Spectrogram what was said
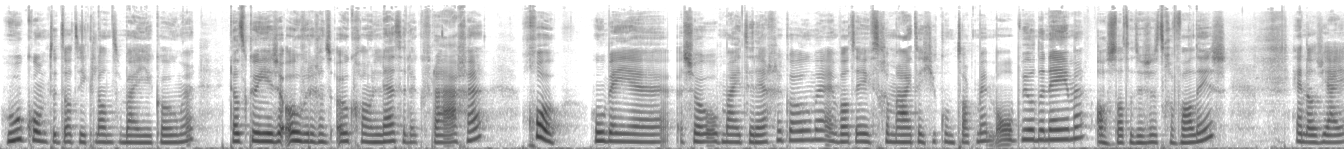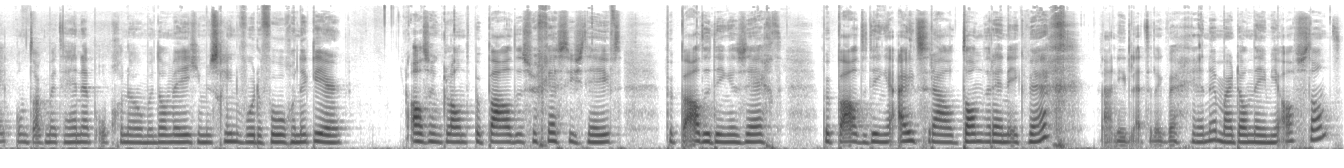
Hoe komt het dat die klanten bij je komen? Dat kun je ze overigens ook gewoon letterlijk vragen. Goh, hoe ben je zo op mij terechtgekomen en wat heeft gemaakt dat je contact met me op wilde nemen? Als dat dus het geval is. En als jij contact met hen hebt opgenomen, dan weet je misschien voor de volgende keer als een klant bepaalde suggesties heeft, bepaalde dingen zegt, bepaalde dingen uitstraalt, dan ren ik weg. Nou, niet letterlijk wegrennen, maar dan neem je afstand.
